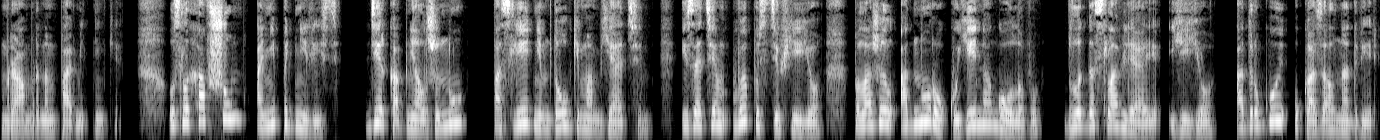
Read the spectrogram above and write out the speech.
мраморном памятнике. Услыхав шум, они поднялись. Дирк обнял жену последним долгим объятием и затем, выпустив ее, положил одну руку ей на голову, благословляя ее, а другой указал на дверь.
